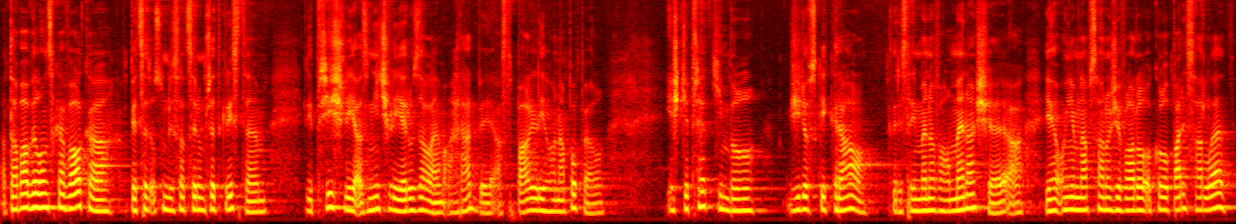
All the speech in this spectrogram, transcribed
A ta babylonská válka 587 před Kristem, kdy přišli a zničili Jeruzalém a hradby a spálili ho na popel, ještě předtím byl židovský král, který se jmenoval Menaše a je o něm napsáno, že vládl okolo 50 let.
